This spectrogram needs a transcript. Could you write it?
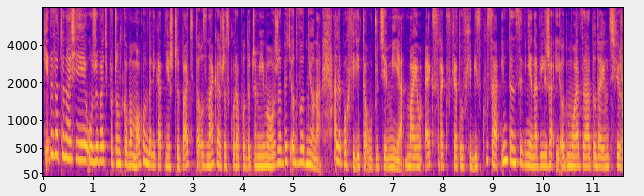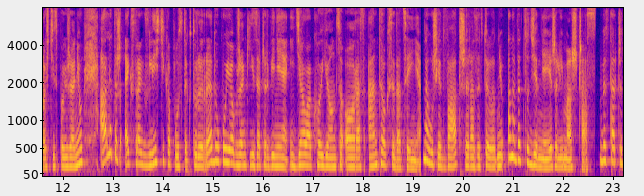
Kiedy zaczyna się je używać, początkowo mogą delikatnie szczypać, to oznaka, że skóra pod oczami może być odwodniona, ale po chwili to uczucie mija. Mają ekstrakt z kwiatów hibiskusa, intensywnie nawilża i odmładza, dodając świeżości spojrzeniu, ale też ekstrakt z liści kapusty, który redukuje obrzęki i zaczerwienienia i działa kojąco oraz antyoksydacyjnie. Nałóż je 2-3 razy w tygodniu, a nawet codziennie, jeżeli masz czas. Wystarczy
